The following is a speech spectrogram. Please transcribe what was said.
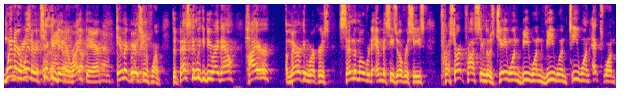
Winner, winner, reform. chicken dinner right there. Yeah. Immigration reform. The best thing we could do right now, hire American workers, send them over to embassies overseas, pro- start processing those J1, B1, V1, T1, X1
